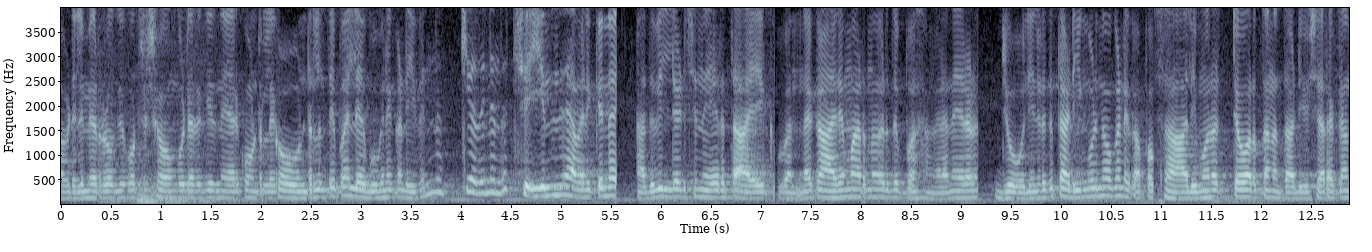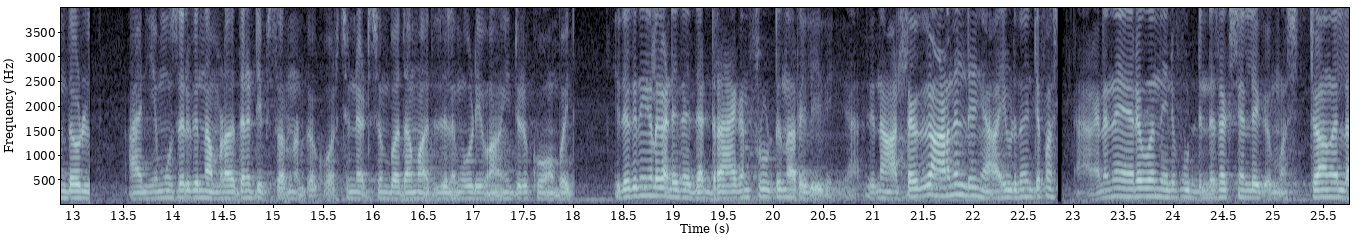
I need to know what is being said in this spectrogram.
അവിടെ മിററൊക്കെ കുറച്ച് ഷോം കൂടി ഇറക്കി നേരെ കൗണ്ടറിൽ കൗണ്ടറിലെത്തിയപ്പോൾ ലബുവിനെ കണ്ടു ഇവൻ നിൽക്കി അതിനെന്താ ചെയ്യുന്നത്? അവനക്ക് തന്നെ അത് വില്ലടിച്ച് നേരെ താഴേക്ക് വന്ന കാര്യം മറന്നു വരുത് ഇപ്പൊ. അങ്ങനെ നേരെ ജോലിന്റെ അടുത്ത് തടിയും കൂടി നോക്കണ്ടേ? അപ്പൊ സാലിമോൻ ഒറ്റ ഓർത്താണ് തടി ഉഷാരൊക്കെ എന്തോ ഉള്ളു. അനിയ മൂസർക്ക് നമ്മളെ തന്നെ ടിപ്സ് പറഞ്ഞു കൊടുക്കുക. കുറച്ച് നട്ട്സും ബദാം അതിലെല്ലാം കൂടി വാങ്ങിയിട്ട് ഒരു കോമ്പോ ഇതൊക്കെ നിങ്ങൾ കണ്ടിട്ടില്ല ഇതാ ഡ്രാഗൺ ഫ്രൂട്ട് എന്ന് അറിയില്ലേ ഇത്. അത് നാട്ടിലൊക്കെ കാണുന്നുണ്ട്. ഞാൻ ഇവിടുന്ന് എന്റെ ഫസ്റ്റ് അങ്ങനെ നേരെ വന്ന് ഇനി ഫുഡിന്റെ സെക്ഷനിലേക്ക് മസ്റ്റാന്നല്ല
